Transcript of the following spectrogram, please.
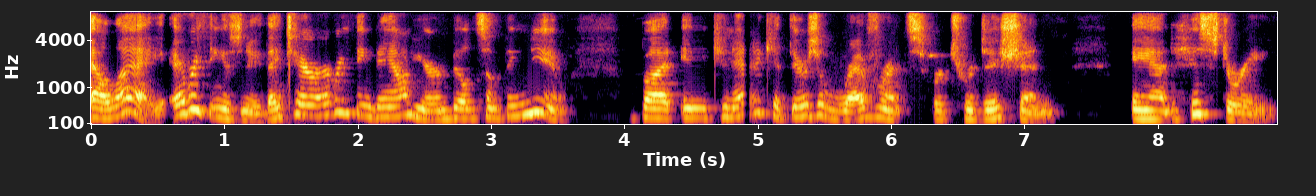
LA. Everything is new. They tear everything down here and build something new. But in Connecticut, there's a reverence for tradition and history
